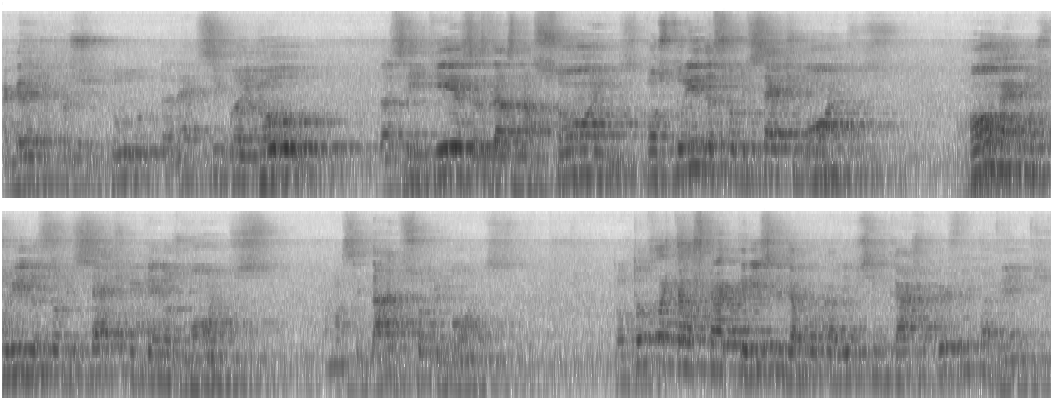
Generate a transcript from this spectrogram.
a grande prostituta, né, que se banhou das riquezas das nações, construída sobre sete montes. Roma é construída sobre sete pequenos montes, é uma cidade sobre montes. Então todas aquelas características de Apocalipse se encaixam perfeitamente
